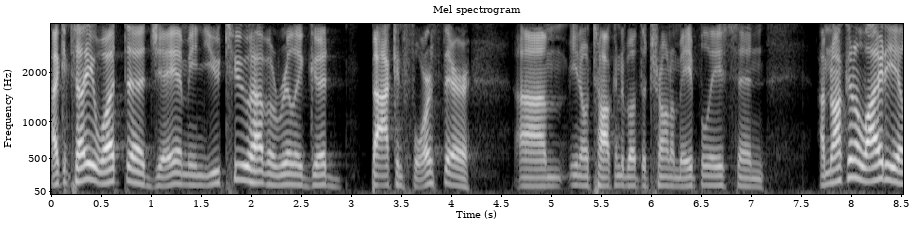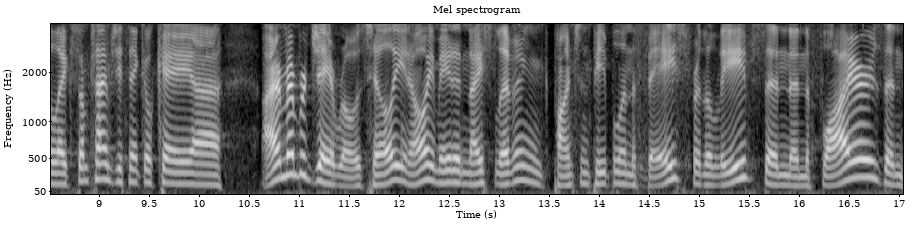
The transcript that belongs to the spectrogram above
I can tell you what, uh, Jay. I mean, you two have a really good back and forth there. Um, you know, talking about the Toronto Maple Leafs, and I'm not gonna lie to you. Like sometimes you think, okay, uh, I remember Jay Rosehill. You know, he made a nice living punching people in the face for the Leafs and and the Flyers, and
